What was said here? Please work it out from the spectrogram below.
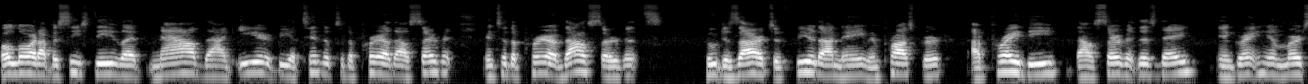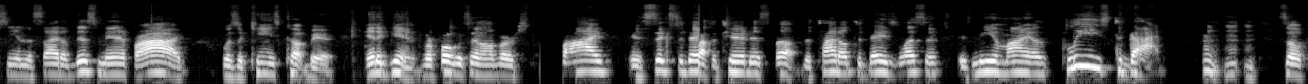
O Lord, I beseech thee, let now thine ear be attentive to the prayer of thy servant and to the prayer of thy servants who desire to fear thy name and prosper. I pray thee, thou servant, this day, and grant him mercy in the sight of this man, for I was a king's cupbearer. And again, we're focusing on verse five and six today. About to tear this up. The title of today's lesson is Nehemiah Please to God. Mm-mm-mm. So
